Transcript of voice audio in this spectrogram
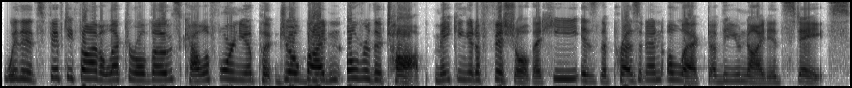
With its 55 electoral votes, California put Joe Biden over the top, making it official that he is the president elect of the United States.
